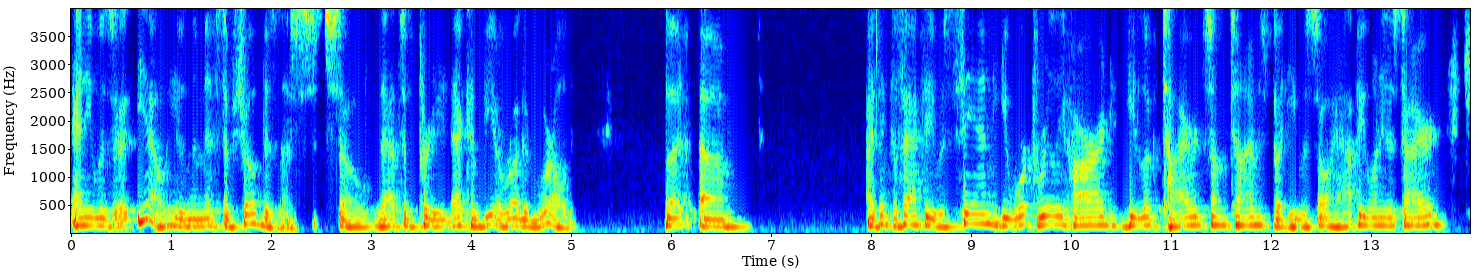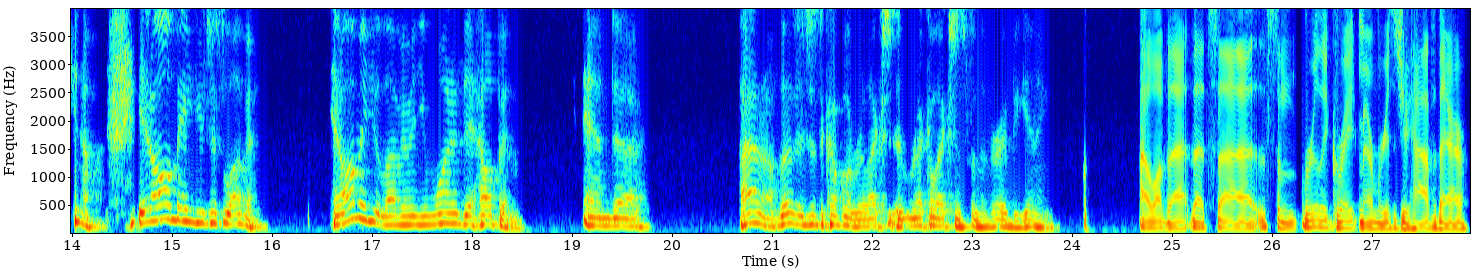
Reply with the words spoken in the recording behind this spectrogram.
And he was, you know, he was in the midst of show business. So that's a pretty, that can be a rugged world. But um, I think the fact that he was thin, he worked really hard, he looked tired sometimes, but he was so happy when he was tired. You know, it all made you just love him. It all made you love him and you wanted to help him. And uh, I don't know, those are just a couple of recollections from the very beginning. I love that. That's uh, some really great memories that you have there.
